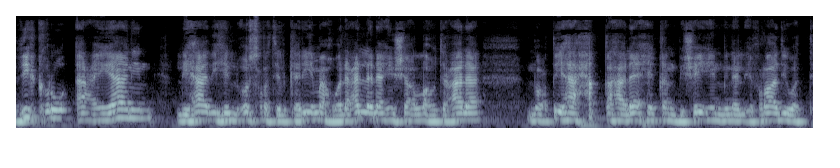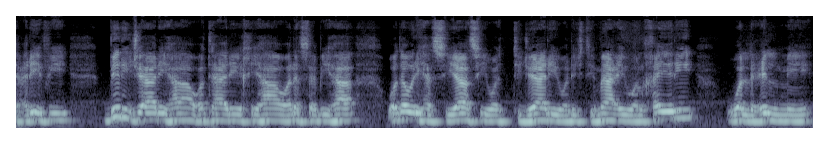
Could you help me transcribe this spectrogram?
ذكر أعيان لهذه الأسرة الكريمة ولعلنا إن شاء الله تعالى نعطيها حقها لاحقا بشيء من الإفراد والتعريف برجالها وتاريخها ونسبها ودورها السياسي والتجاري والاجتماعي والخيري والعلمي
